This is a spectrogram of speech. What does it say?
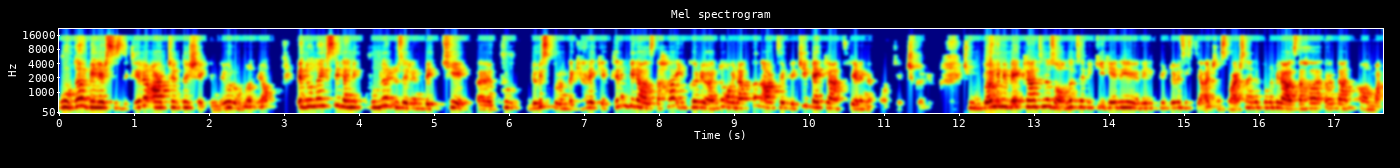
burada belirsizlikleri artırdığı şeklinde yorumlanıyor. Ve dolayısıyla hani kurlar üzerindeki e, kur, döviz kurundaki hareketlerin biraz daha yukarı yönde oynaktan artabileceği beklentilerini ortaya çıkarıyor. Şimdi böyle bir beklentiniz olduğunda tabii ki ileriye yönelik bir döviz ihtiyacınız varsa hani bunu biraz daha önden almak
